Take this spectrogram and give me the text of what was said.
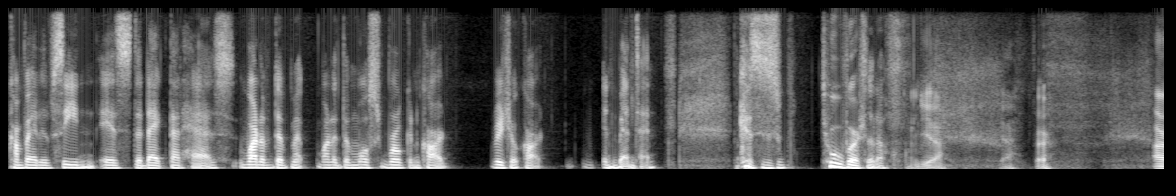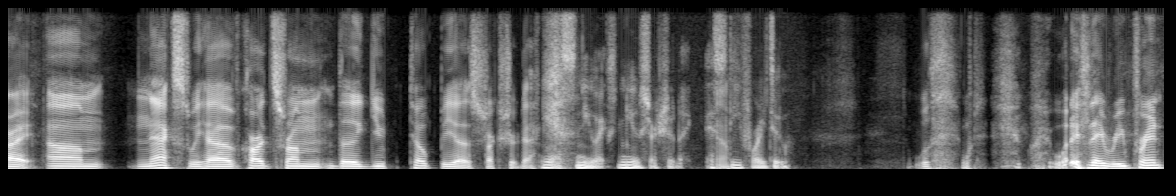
competitive scene is the deck that has one of the one of the most broken card ritual card in Ben 10 because it's too versatile. Yeah, yeah, fair. All right. Um, next we have cards from the Utopia structure deck. Yes, new ex- new structure deck SD42. What, what, what if they reprint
